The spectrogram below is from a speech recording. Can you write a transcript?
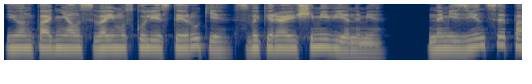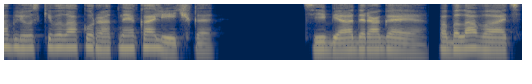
И он поднял свои мускулистые руки с выпирающими венами. На мизинце поблескивало аккуратное колечко. «Тебя, дорогая, побаловать».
